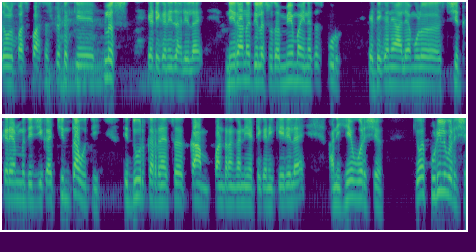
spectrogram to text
जवळपास पासष्ट टक्के प्लस या ठिकाणी झालेला आहे. नीरा नदीला सुद्धा मे महिन्यातच पूर या ठिकाणी आल्यामुळं शेतकऱ्यांमध्ये जी काय चिंता होती ती दूर करण्याचं काम पांडुरंगाने या ठिकाणी केलेलं आहे. आणि हे वर्ष किंवा पुढील वर्ष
